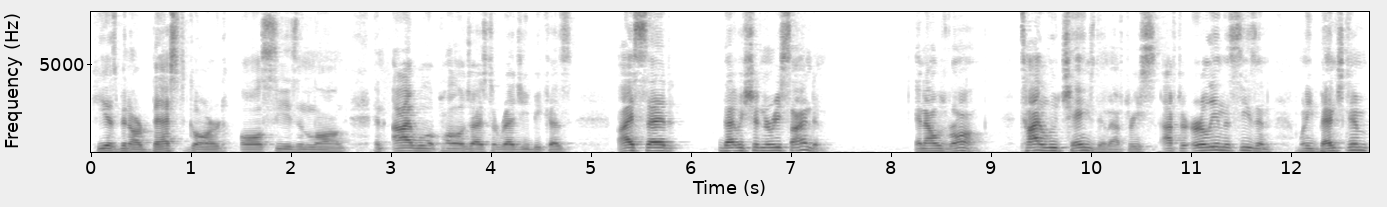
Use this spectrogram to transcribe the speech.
he has been our best guard all season long. And I will apologize to Reggie because I said that we shouldn't have re signed him. And I was wrong. Ty Lue changed him after he after early in the season when he benched him.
